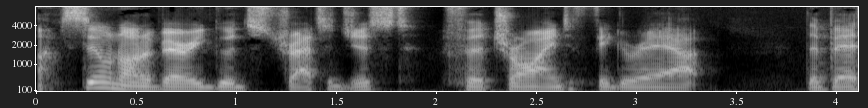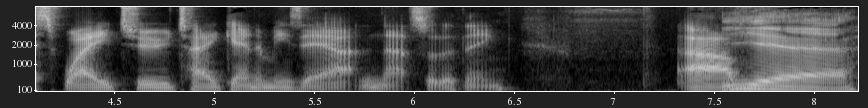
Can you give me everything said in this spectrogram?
I'm still not a very good strategist for trying to figure out the best way to take enemies out and that sort of thing. Um, yeah.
